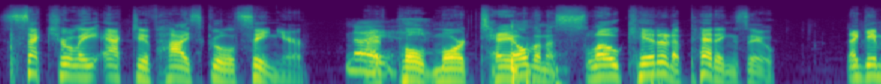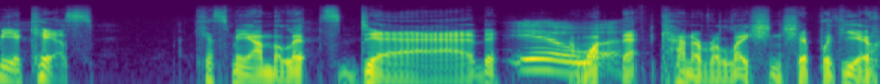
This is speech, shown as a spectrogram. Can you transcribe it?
sexually active high school senior. Nice. I've pulled more tail than a slow kid at a petting zoo. Now give me a kiss. Kiss me on the lips, Dad. Ew. I want that kind of relationship with you.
